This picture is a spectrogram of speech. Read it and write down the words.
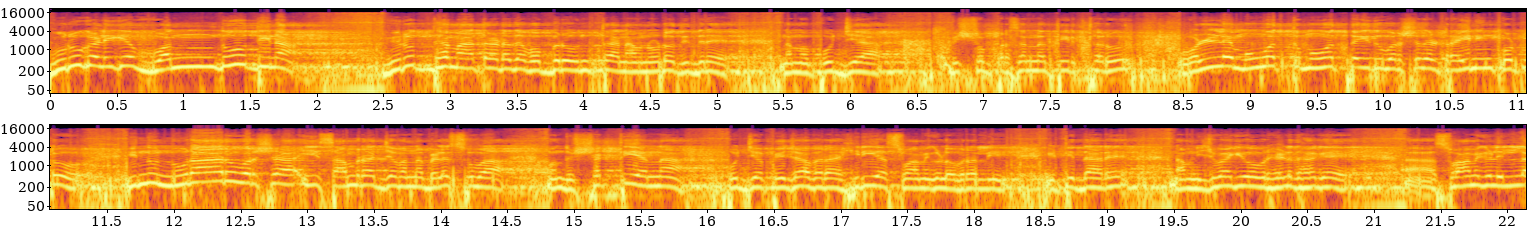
ಗುರುಗಳಿಗೆ ಒಂದು ದಿನ ವಿರುದ್ಧ ಮಾತಾಡದ ಒಬ್ಬರು ಅಂತ ನಾವು ನೋಡೋದಿದ್ರೆ ನಮ್ಮ ಪೂಜ್ಯ ವಿಶ್ವಪ್ರಸನ್ನ ತೀರ್ಥರು. ಒಳ್ಳೆ ಮೂವತ್ತು, ಮೂವತ್ತೈದು ವರ್ಷದ ಟ್ರೈನಿಂಗ್ ಕೊಟ್ಟು ಇನ್ನು ನೂರಾರು ವರ್ಷ ಈ ಸಾಮ್ರಾಜ್ಯವನ್ನು ಬೆಳೆಸುವ ಒಂದು ಶಕ್ತಿಯನ್ನು ಪೂಜ್ಯ ಪೇಜಾವರ ಹಿರಿಯ ಸ್ವಾಮಿಗಳು ಅವರಲ್ಲಿ ಇಟ್ಟಿದ್ದಾರೆ. ನಾವು ನಿಜವಾಗಿಯೂ ಅವರು ಹೇಳಿದ ಹಾಗೆ ಸ್ವಾಮಿಗಳಿಲ್ಲ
